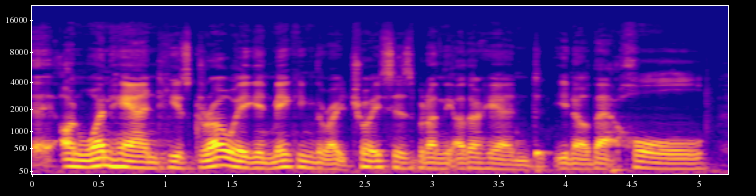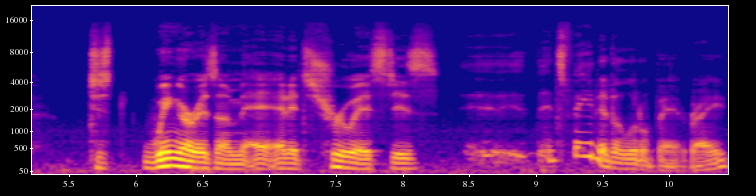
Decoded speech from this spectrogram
uh, on one hand, he's growing and making the right choices, but on the other hand, you know, that whole just wingerism at its truest is uh, it's faded a little bit, right?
